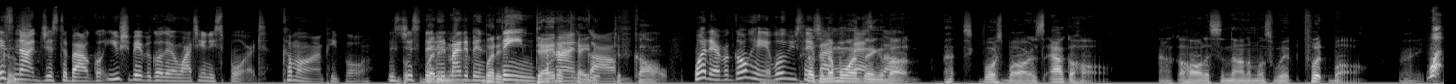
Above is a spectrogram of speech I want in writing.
It's not just about go. You should be able to go there and watch any sport. Come on, people. It's just But that it, it- might have been but it's themed behind dedicated golf. to golf. Whatever. Go ahead. What were you saying That's the number the one thing about sports bars: alcohol. Alcohol is synonymous with football. Right. What?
